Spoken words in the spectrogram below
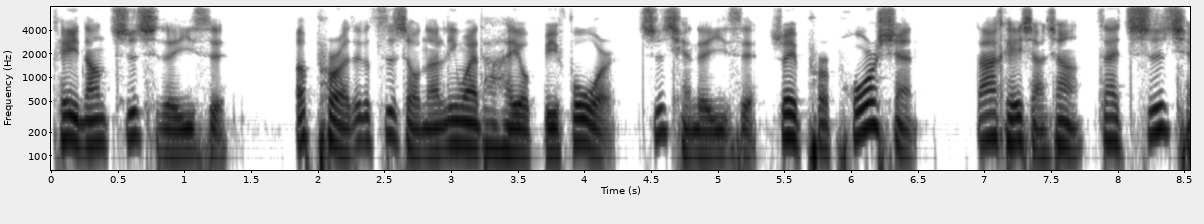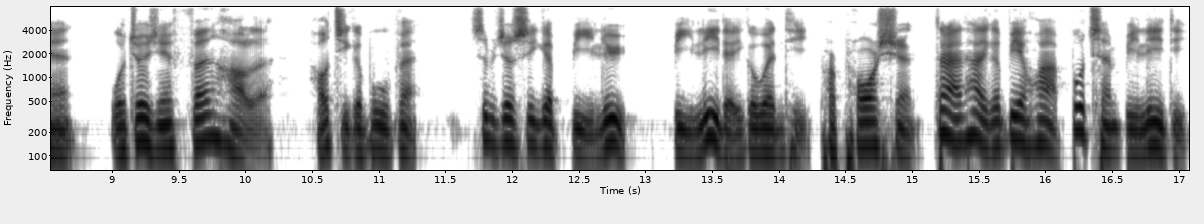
可以当支持的意思，而 pro 这个字首呢，另外它还有 before 之前的意思。所以 proportion，大家可以想象，在之前我就已经分好了好几个部分，是不是就是一个比率、比例的一个问题？proportion。再来，它有一个变化，不成比例的，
